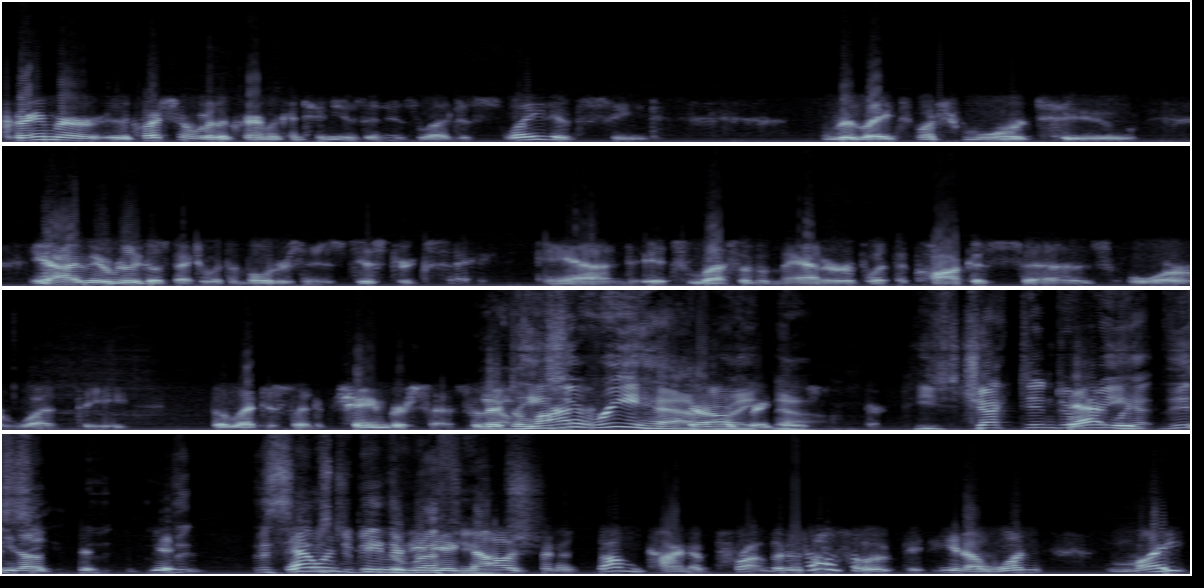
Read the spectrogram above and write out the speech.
Kramer. The question of whether Kramer continues in his legislative seat relates much more to, yeah, I mean, it really goes back to what the voters in his district say, and it's less of a matter of what the caucus says or what the the legislative chamber says. So well, there's a he's lot in of rehab right now. He's checked into that rehab. Would, this, you know, th- th- this that seems would to be the the acknowledgement of some kind of pro, but it's also, you know, one might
